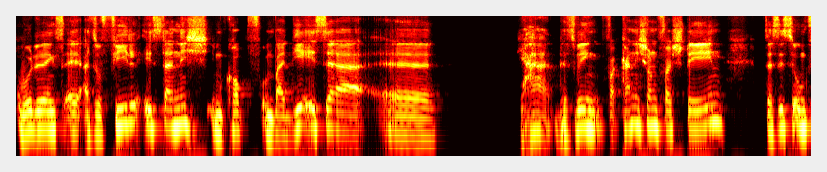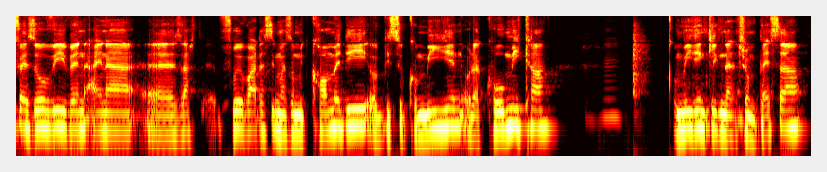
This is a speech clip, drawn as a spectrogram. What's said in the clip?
wo du denkst, also viel ist da nicht im Kopf. Und bei dir ist ja, äh, ja, deswegen kann ich schon verstehen. Das ist ungefähr so, wie wenn einer äh, sagt, früher war das immer so mit Comedy oder bist du Comedian oder Komiker. Comedian klingt dann schon besser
